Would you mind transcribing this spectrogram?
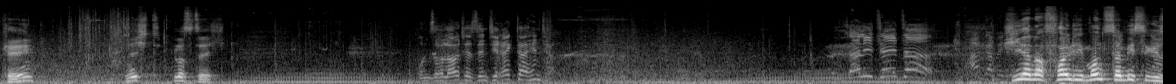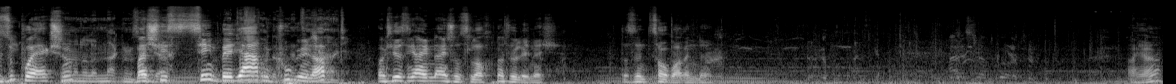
Okay. Nicht lustig. Unsere Leute sind direkt dahinter. Sanitäter! Hier noch voll die monstermäßige Super-Action. Man schießt 10 Billiarden Kugeln ab. Und hier ist nicht ein Einschussloch. Natürlich nicht. Das sind Zauberwände. Ah ja?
